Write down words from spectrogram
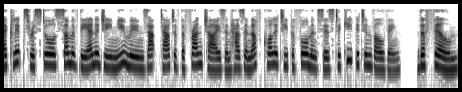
Eclipse restores some of the energy New Moon zapped out of the franchise and has enough quality performances to keep it involving. The film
